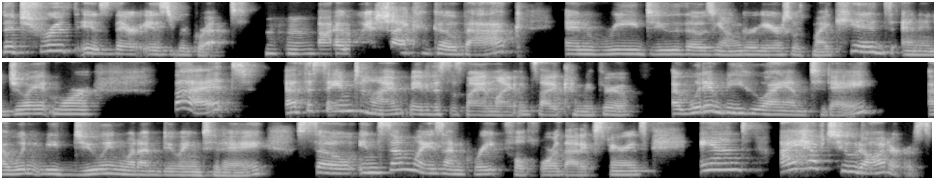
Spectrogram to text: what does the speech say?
The truth is, there is regret. Mm-hmm. I wish I could go back and redo those younger years with my kids and enjoy it more. But at the same time, maybe this is my enlightened side coming through, I wouldn't be who I am today I wouldn't be doing what I'm doing today. So, in some ways, I'm grateful for that experience. And I have two daughters.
